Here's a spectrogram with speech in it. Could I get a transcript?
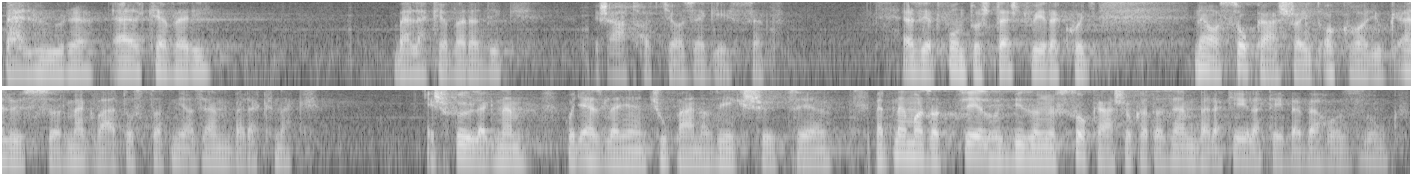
belülre elkeveri, belekeveredik, és áthatja az egészet. Ezért fontos testvérek, hogy ne a szokásait akarjuk először megváltoztatni az embereknek, és főleg nem, hogy ez legyen csupán a végső cél. Mert nem az a cél, hogy bizonyos szokásokat az emberek életébe behozzunk.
